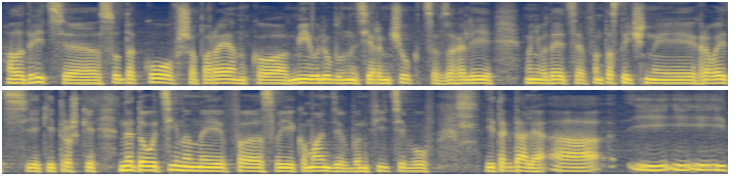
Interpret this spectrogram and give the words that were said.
Але дивіться, Судаков, Шапаренко, мій улюбленець Яремчук це взагалі мені видається фантастичний гравець, який трошки недооцінений в е, своїй команді в Бенфіці був і так далі. А, і, і, і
